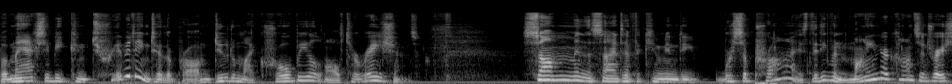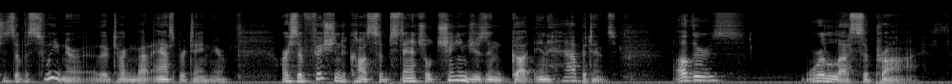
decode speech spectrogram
but may actually be contributing to the problem due to microbial alterations. Some in the scientific community were surprised that even minor concentrations of a sweetener, they're talking about aspartame here, are sufficient to cause substantial changes in gut inhabitants. Others were less surprised.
